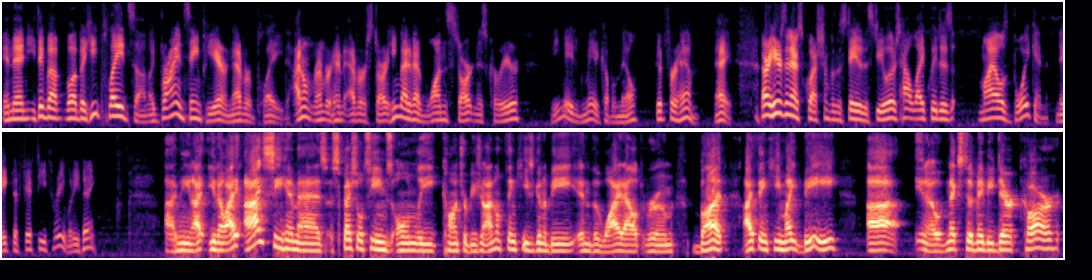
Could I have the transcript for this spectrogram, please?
And then you think about well, but he played some. Like Brian St. Pierre never played. I don't remember him ever starting. He might have had one start in his career. He made made a couple mil. Good for him. Hey. All right, here's the next question from the state of the Steelers. How likely does Miles Boykin make the 53? What do you think? I mean, I you know, I I see him as a special teams only contribution. I don't think he's going to be in the wideout room, but I think he might be. Uh, you know, next to maybe Derek Carr,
